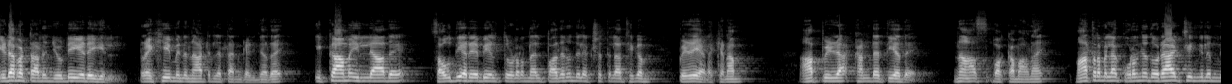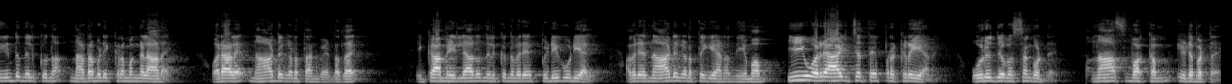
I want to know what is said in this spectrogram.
ഇടപെട്ടാണ് ഞൊടിയിടയിൽ റഹീമിന് നാട്ടിലെത്താൻ കഴിഞ്ഞത്. ഇക്കാമയില്ലാതെ സൗദി അറേബ്യയിൽ തുടർന്നാൽ പതിനൊന്ന് ലക്ഷത്തിലധികം പിഴയടയ്ക്കണം. ആ പിഴ കണ്ടെത്തിയത് നാസ് വക്കമാണ്. മാത്രമല്ല കുറഞ്ഞത് ഒരാഴ്ചയെങ്കിലും നീണ്ടു നിൽക്കുന്ന നടപടിക്രമങ്ങളാണ് ഒരാളെ നാട് കടത്താൻ വേണ്ടത്. ഇക്കാമയില്ലാതെ നിൽക്കുന്നവരെ പിടികൂടിയാൽ അവരെ നാട് കടത്തുകയാണ് നിയമം. ഈ ഒരാഴ്ചത്തെ പ്രക്രിയയാണ് ഒരു ദിവസം കൊണ്ട് നാസ് വക്കം ഇടപെട്ട്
